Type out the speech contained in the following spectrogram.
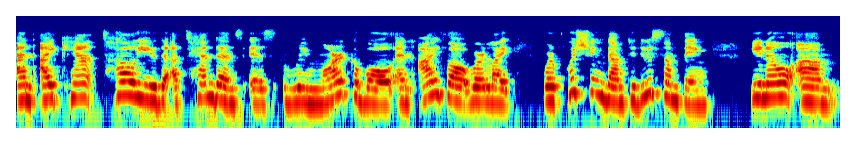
And i can't tell you the attendance is remarkable. And i thought we're like we're pushing them to do something. You know um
